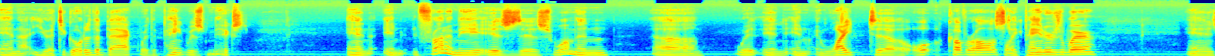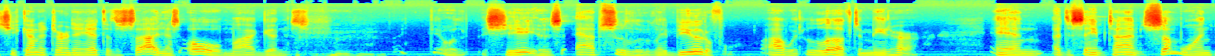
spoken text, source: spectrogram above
and I, you had to go to the back where the paint was mixed. And in, in front of me is this woman. Uh, with in, in, in white uh, coveralls like painters wear. And she kind of turned her head to the side and said, Oh my goodness. well, she is absolutely beautiful. I would love to meet her. And at the same time, someone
